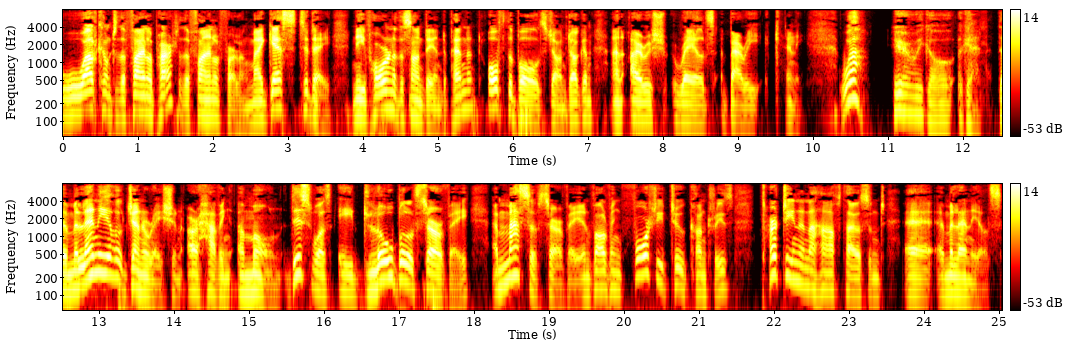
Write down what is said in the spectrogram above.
Welcome to the final part of the final furlong. My guests today, Niamh Horan of the Sunday Independent, Off the Balls, John Duggan, and Irish Rails, Barry Kenny. Well, here we go again. The millennial generation are having a moan. This was a global survey, a massive survey involving 42 countries, 13,500 uh, millennials.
